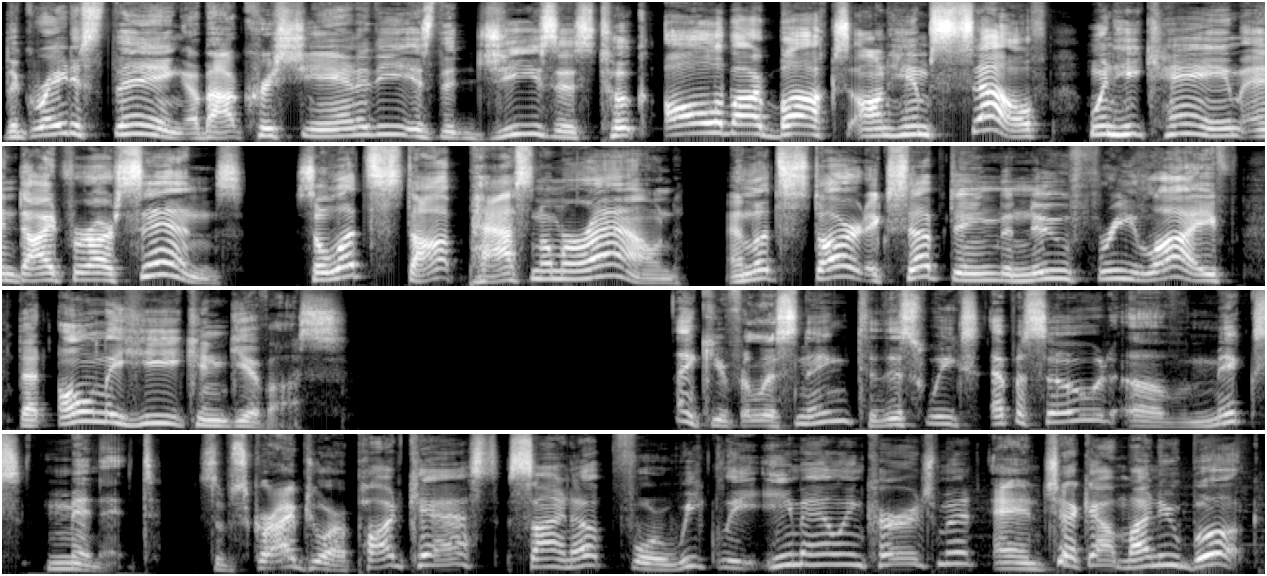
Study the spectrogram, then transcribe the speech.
The greatest thing about Christianity is that Jesus took all of our bucks on himself when he came and died for our sins. So let's stop passing them around and let's start accepting the new free life that only he can give us. Thank you for listening to this week's episode of Mix Minute. Subscribe to our podcast, sign up for weekly email encouragement, and check out my new book,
